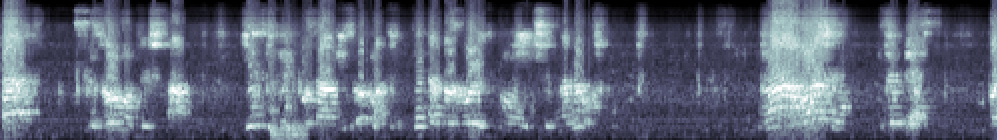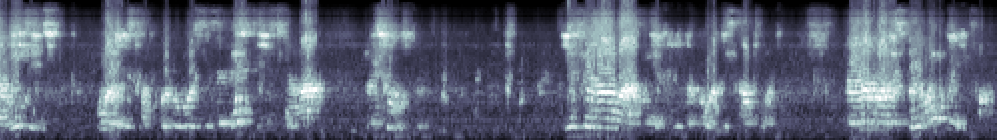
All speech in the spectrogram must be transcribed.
так и с изогнутой штангой. Если вы куда изогнуты, это позволит уменьшить нагрузку на ваши запястья, понизить более дискомфорт в области запястья, если она присутствует. Если же у вас нет никакого дискомфорта при работе с прямым грифом,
